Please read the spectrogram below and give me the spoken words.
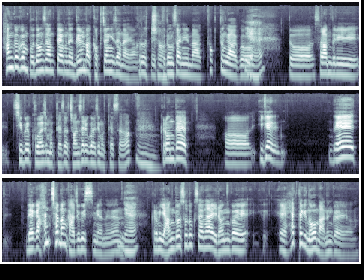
한국은 부동산 때문에 늘 막 걱정이잖아요. 그렇죠. 부동산이 막 폭등하고 예. 또 사람들이 집을 구하지 못해서 전세를 구하지 못해서 음. 그런데 어 이게 내 내가 한 채만 가지고 있으면은 예. 그러면 양도소득세나 이런 거에 혜택이 너무 많은 거예요.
